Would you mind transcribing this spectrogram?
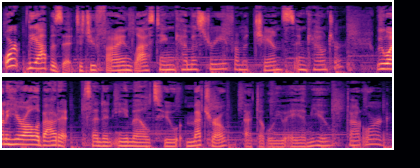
Or the opposite, did you find lasting chemistry from a chance encounter? We want to hear all about it. Send an email to metro at wamu.org.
